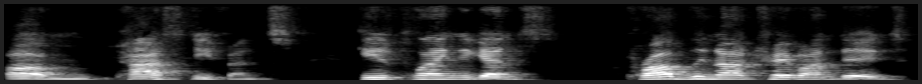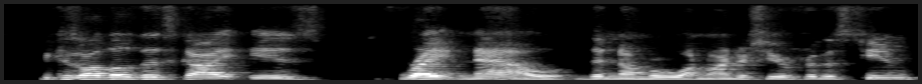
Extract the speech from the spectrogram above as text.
um, pass defense. He's playing against probably not Trevon Diggs, because although this guy is right now the number one wide receiver for this team,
